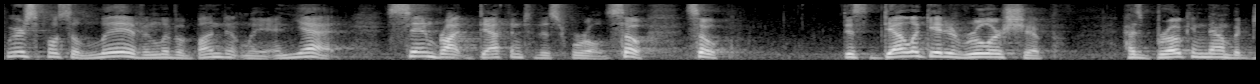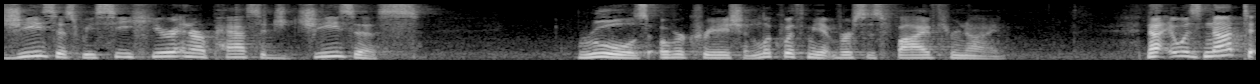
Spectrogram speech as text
We are supposed to live and live abundantly, and yet sin brought death into this world. So, so this delegated rulership has broken down, but Jesus, we see here in our passage, Jesus rules over creation. Look with me at verses 5 through 9. Now, it was not to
